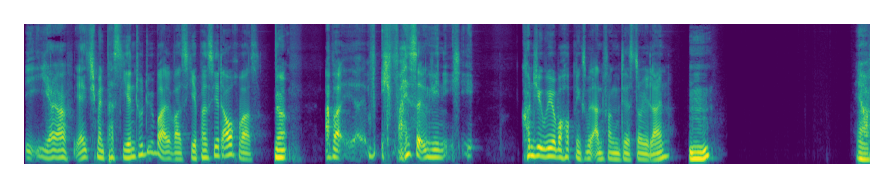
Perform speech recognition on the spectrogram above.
Ja, ja ich meine, passieren tut überall was. Hier passiert auch was. Ja. Aber äh, ich weiß ja irgendwie nicht, ich, konnte ich irgendwie überhaupt nichts mit anfangen mit der Storyline. Mhm. Ja.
